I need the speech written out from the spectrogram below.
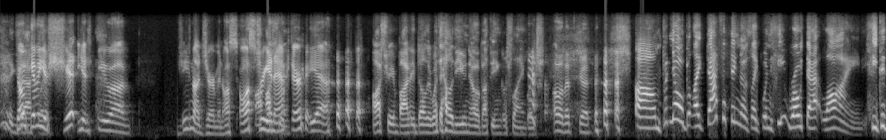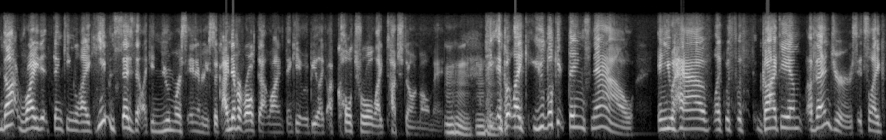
give me exactly. your shit, you you uh he's not German, Aus- Austrian, Austrian. actor. Yeah. Austrian bodybuilder. What the hell do you know about the English language? oh, that's good. Um, but no, but like that's the thing though, is like when he wrote that line, he did not write it thinking like he even says that like in numerous interviews. Like I never wrote that line thinking it would be like a cultural like touchstone moment. mm-hmm, He- but like you look at things now and you have like with with goddamn Avengers, it's like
